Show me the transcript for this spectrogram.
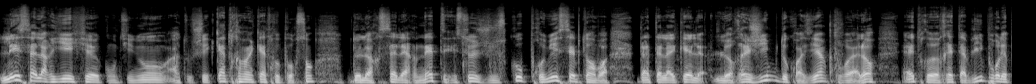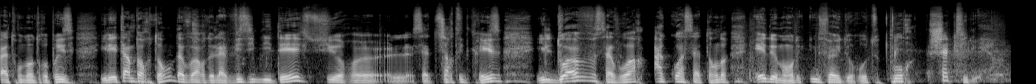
Les salariés continuent à toucher 84% de leur salaire net et ce jusqu'au 1er septembre, date à laquelle le régime de croisière pourrait alors être rétabli pour les patrons d'entreprise. Il est important d'avoir de la visibilité sur euh, cette sortie de crise. Ils doivent savoir à quoi s'attendre et demandent une feuille de route pour chaque filière.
